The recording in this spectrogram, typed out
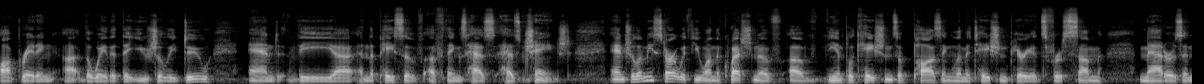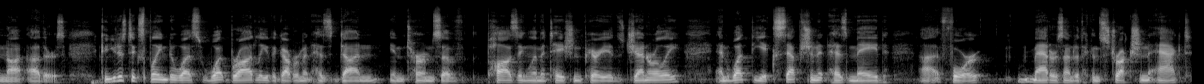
operating uh, the way that they usually do, and the uh, and the pace of, of things has has changed. Andrew, let me start with you on the question of of the implications of pausing limitation periods for some matters and not others. Can you just explain to us what broadly the government has done in terms of pausing limitation periods generally, and what the exception it has made uh, for matters under the Construction Act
